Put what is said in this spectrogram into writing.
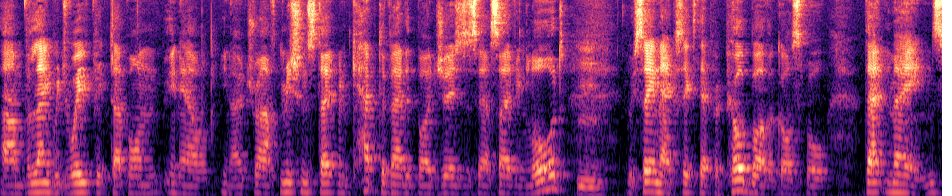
Um, the language we've picked up on in our you know draft mission statement, captivated by Jesus, our saving Lord. Mm. We see in Acts 6 they're propelled by the gospel. That means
